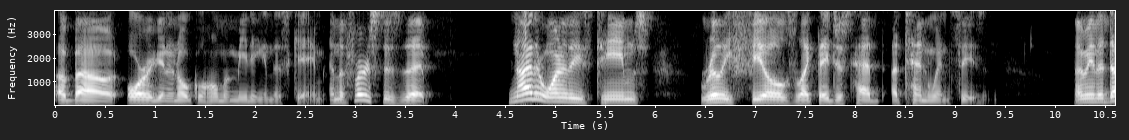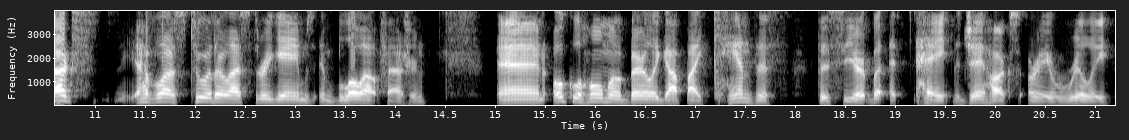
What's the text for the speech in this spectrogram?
about Oregon and Oklahoma meeting in this game. And the first is that neither one of these teams really feels like they just had a 10 win season. I mean, the Ducks have lost two of their last three games in blowout fashion, and Oklahoma barely got by Kansas this year. But hey, the Jayhawks are a really,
